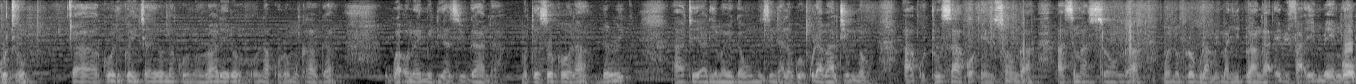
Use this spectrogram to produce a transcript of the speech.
omukutu uh, gwoliko enkyayo olunaku luno olwaleero olunaku olwomukaaga gwa online medias uganda. Muteesokoola derick ate yali emabega w'omuzindalo gwe okulaba nti nno akutuusaako ensonga asemasonga mweno puroguramu emanyiddwa nga ebifa emengo.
